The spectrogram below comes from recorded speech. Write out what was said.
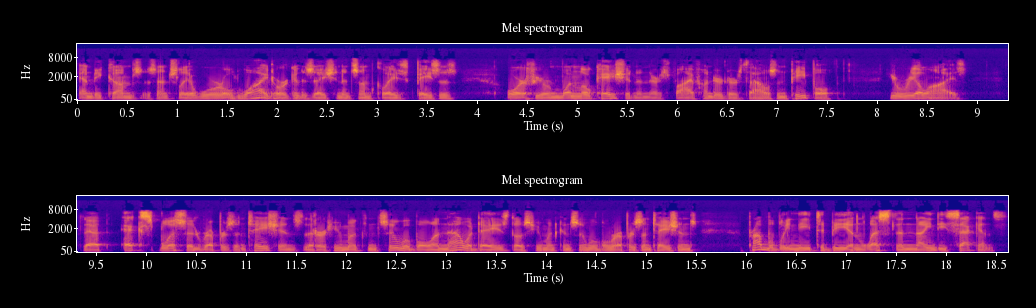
and becomes essentially a worldwide organization in some cases, or if you're in one location and there's 500 or 1,000 people, you realize that explicit representations that are human consumable, and nowadays those human consumable representations probably need to be in less than 90 seconds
